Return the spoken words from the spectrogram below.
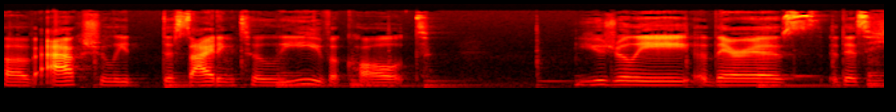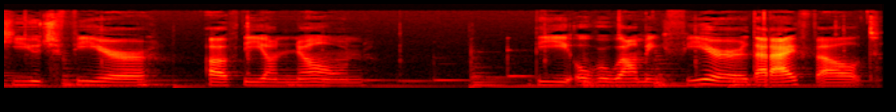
of actually deciding to leave a cult, usually there is this huge fear of the unknown. The overwhelming fear that I felt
